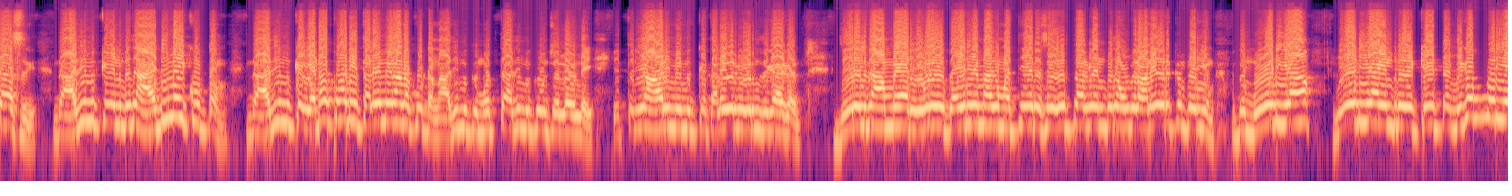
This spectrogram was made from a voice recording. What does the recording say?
காசு. இந்த அதிமுக என்பது அடிமை கூட்டம். இந்த அதிமுக எடப்பாடி தலைமையிலான கூட்டம். அதிமுக மொத்த அதிமுகவும் சொல்லவில்லை. எத்தனையோ ஆளுமை மிக்க தலைவர்கள் இருந்திருக்கார்கள். ஜெயலலிதா அம்மையார் எவ்வளவு தைரியமாக மத்திய அரசு எதிர்த்தார்கள் என்பது உங்கள் அனைவருக்கும் தெரியும். இந்த மோடியா லேடியா என்று கேட்ட மிகப்பெரிய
